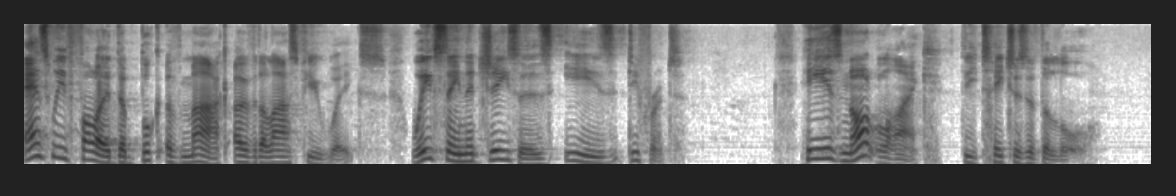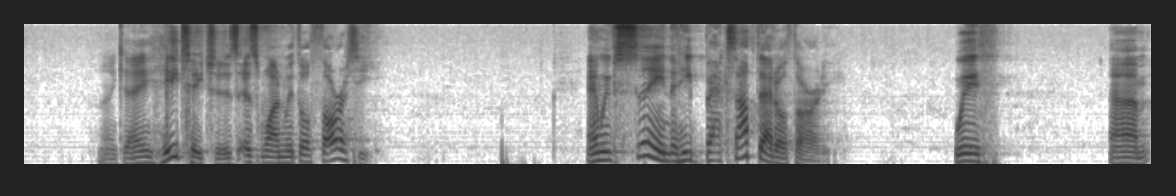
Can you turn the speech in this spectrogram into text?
As we've followed the book of Mark over the last few weeks, we've seen that Jesus is different. He is not like the teachers of the law. Okay, he teaches as one with authority. And we've seen that he backs up that authority with um,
